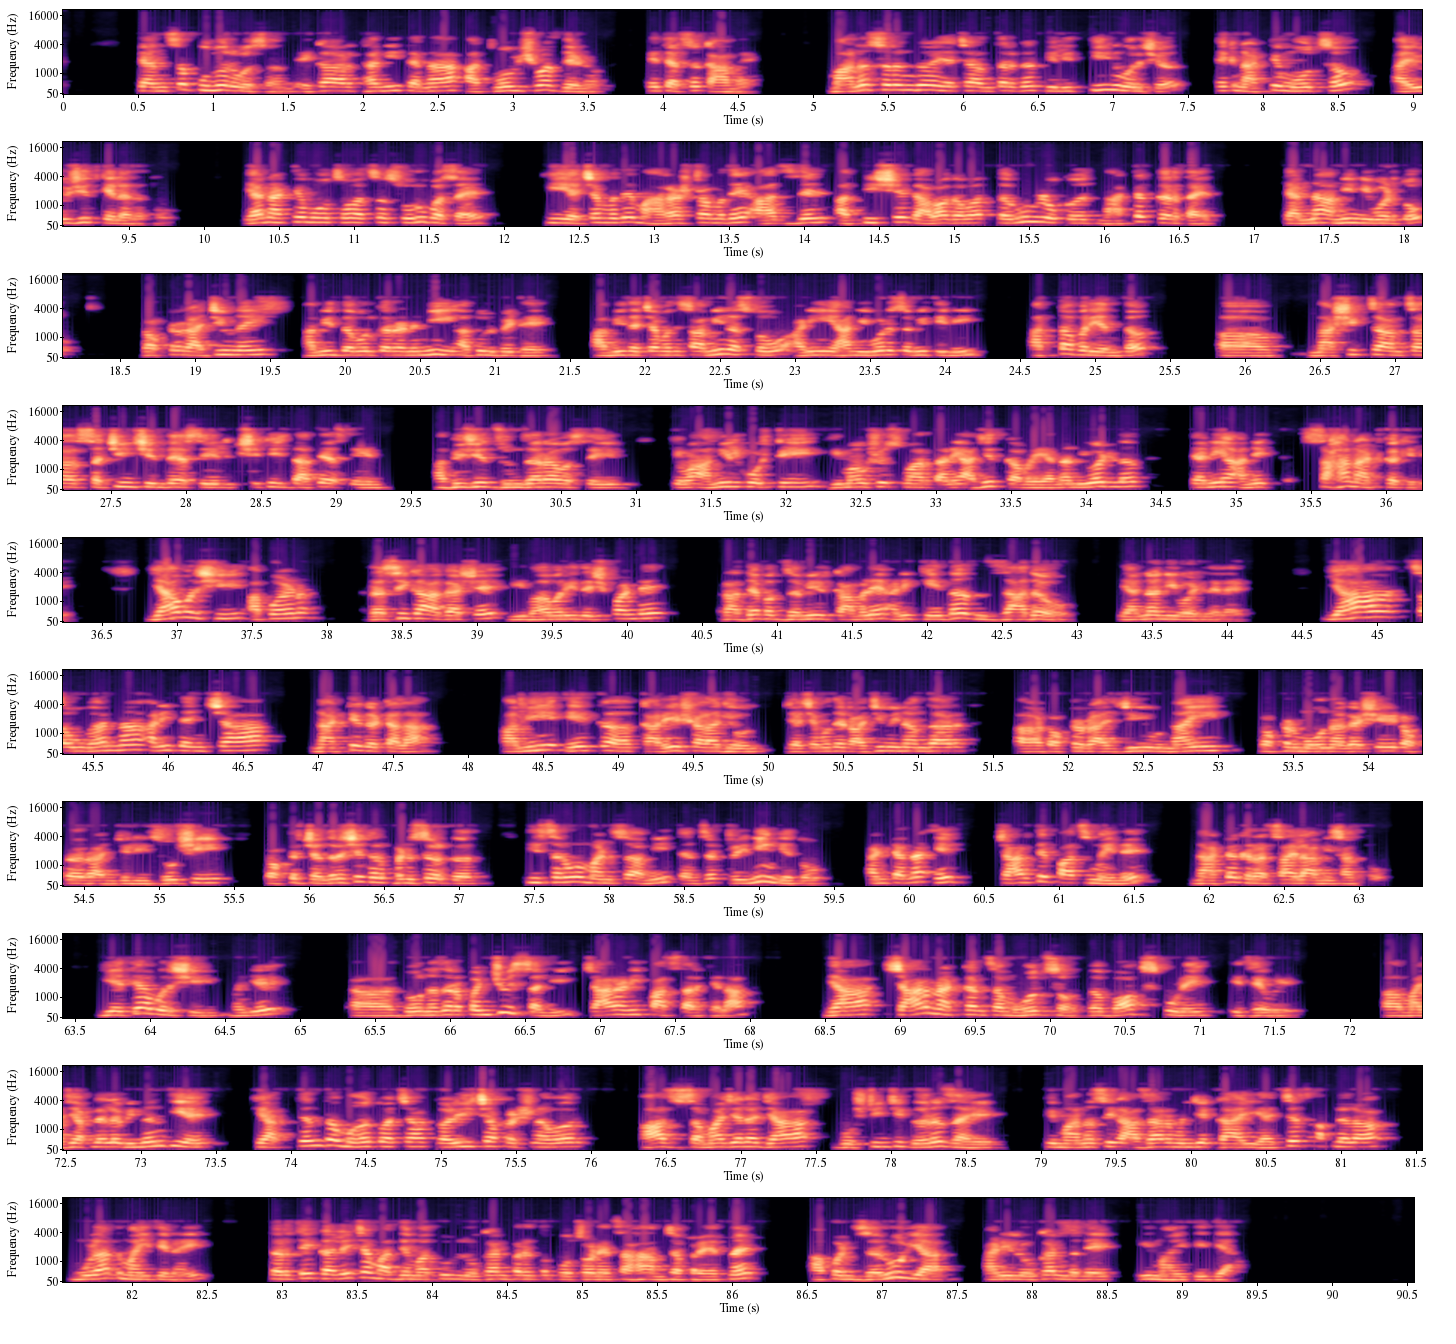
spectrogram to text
त्यांचं पुनर्वसन एका अर्थाने त्यांना आत्मविश्वास देणं हे त्याचं काम आहे. मानसरंग याच्या अंतर्गत गेली तीन वर्ष एक नाट्य महोत्सव आयोजित केला जातो. या नाट्य महोत्सवाचं स्वरूप असं आहे की याच्यामध्ये महाराष्ट्रामध्ये आज जे अतिशय गावागावात तरुण लोक नाटक करतायत त्यांना आम्ही निवडतो. डॉक्टर राजीव नाईक हमीद दबोलकर आणि मी अतुल पेठे आम्ही त्याच्यामध्ये सामील असतो आणि ह्या निवड समितीने आतापर्यंत अं, नाशिकचा आमचा सचिन शिंदे असतील क्षितिज दाते असतील अभिजित झुंजाराव असतील किंवा अनिल कोष्टी हिमांशू स्मार्त आणि अजित कांबळे यांना निवडलं त्यांनी अनेक सहा नाटकं केली. यावर्षी आपण रसिका आगाशे विभावरी देशपांडे प्राध्यापक जमीर कांबळे आणि केदर जाधव यांना निवडलेलं आहे या चौघांना आणि त्यांच्या नाट्य गटाला आम्ही एक कार्यशाळा घेऊन ज्याच्यामध्ये Rajeev Inamdar doctor Rajeev Naik doctor Mohan Agashe doctor Anjali Joshi doctor Chandrashekhar Phansalkar ही सर्व माणसं आम्ही त्यांचं ट्रेनिंग घेतो. आणि त्यांना एक चार ते पाच महिने नाटक रचायला आम्ही सांगतो. येत्या वर्षी म्हणजे दोन हजार पंचवीस साली चार आणि पाच तारखेला या चार नाटकांचा महोत्सव द बॉक्स पुणे इथे होईल. माझी आपल्याला विनंती आहे की अत्यंत महत्त्वाच्या कळीच्या प्रश्नावर आज समाजाला ज्या गोष्टींची गरज आहे की मानसिक आजार म्हणजे काय याच्याच आपल्याला मुळात माहिती नाही. तर ते कलेच्या माध्यमातून लोकांपर्यंत पोहोचवण्याचा हा आमचा प्रयत्न आहे. आपण जरूर या आणि लोकांमध्ये ही माहिती द्या.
